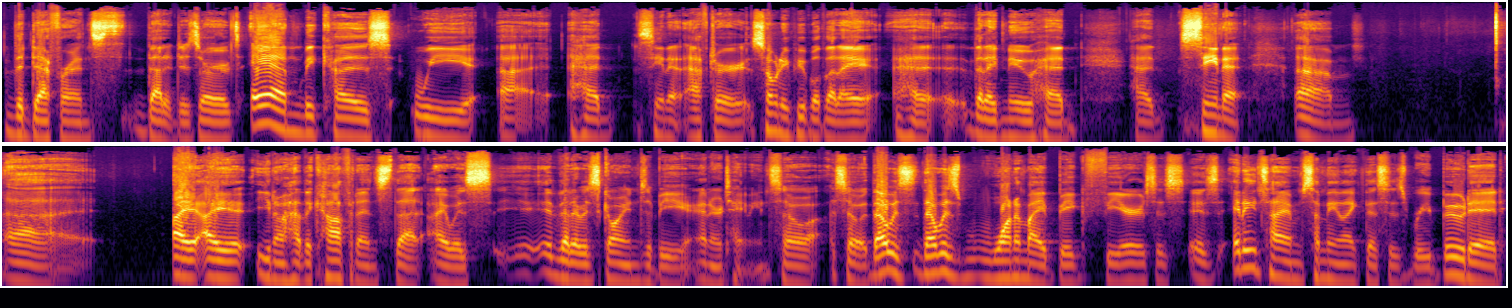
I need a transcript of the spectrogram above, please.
the deference that it deserves, and because we uh, had seen it after so many people that I had that I knew had had seen it. Um, uh, I, I you know had the confidence that I was that it was going to be entertaining. So so that was that was one of my big fears is is anytime something like this is rebooted,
